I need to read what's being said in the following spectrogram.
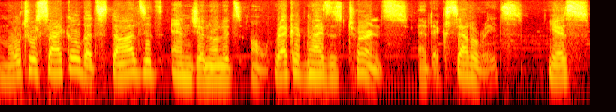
A motorcycle that starts its engine on its own, recognizes turns and accelerates. Yes,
